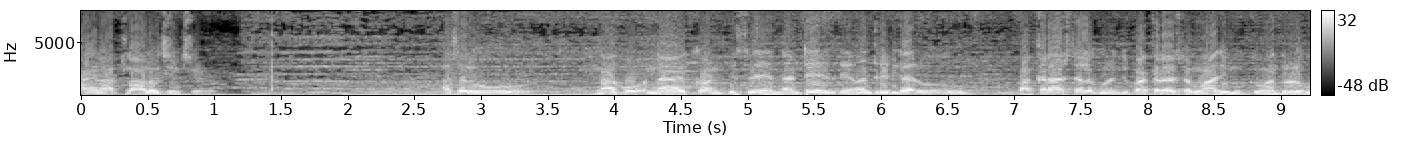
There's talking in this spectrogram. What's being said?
ఆయన అట్లా ఆలోచించాడు. అసలు నాకు నాకు అనిపిస్తుంది ఏంటంటే రేవంత్ రెడ్డి గారు పక్క రాష్ట్రాల గురించి పక్క రాష్ట్ర మాజీ ముఖ్యమంత్రుల గురించి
